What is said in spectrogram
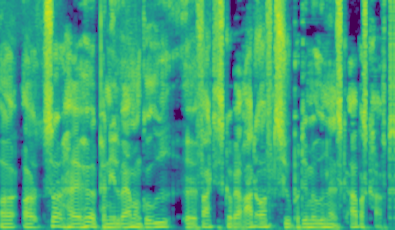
Og, og så har jeg hørt Pernille Vermund gå ud øh, faktisk og være ret offensiv på det med udenlandsk arbejdskraft,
